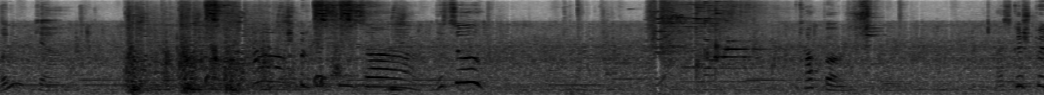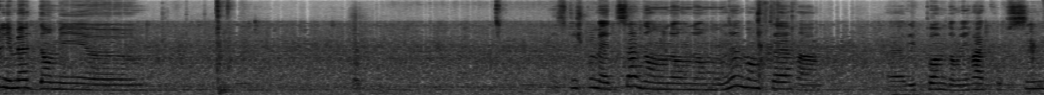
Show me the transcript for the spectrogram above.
Relique. Ah, je peux le casser ça. Dessous. Trois pommes. Est-ce que je peux les mettre dans mes... euh, Est-ce que je peux mettre ça dans, mon inventaire hein Euh, Les pommes dans mes raccourcis?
